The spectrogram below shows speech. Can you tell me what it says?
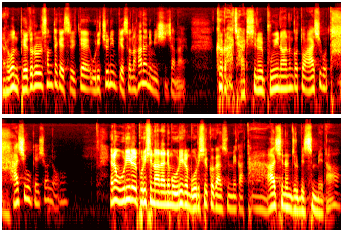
여러분 베드로를 선택했을 때 우리 주님께서는 하나님이시잖아요. 그가 자신을 부인하는 것도 아시고 다 아시고 계셔요. 여러분 우리를 부르신 하나님은 우리를 모르실 것 같습니까? 다 아시는 줄 믿습니다.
